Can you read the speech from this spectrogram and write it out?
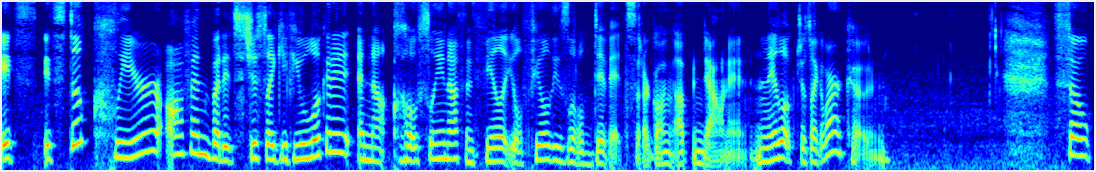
It's it's still clear often, but it's just like if you look at it and not closely enough and feel it, you'll feel these little divots that are going up and down it, and they look just like a barcode. So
